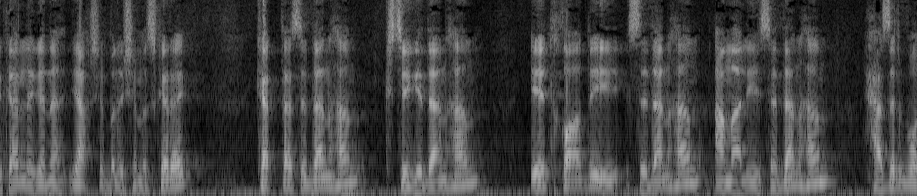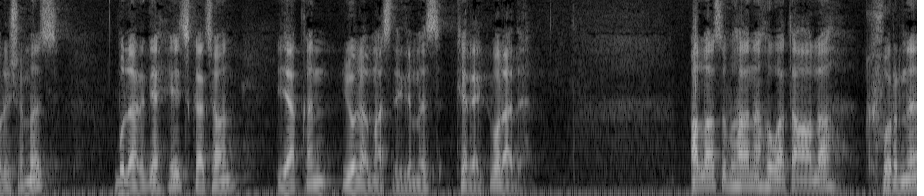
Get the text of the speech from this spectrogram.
ekanligini yaxshi bilishimiz kerak. Kattasidan ham kichigidan ham e'tiqodiysidan ham amaliysidan ham hazir bo'lishimiz bularga hech qachon yaqin yo'lamasligimiz kerak bo'ladi. Alloh subhanahu va taolo kufrni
